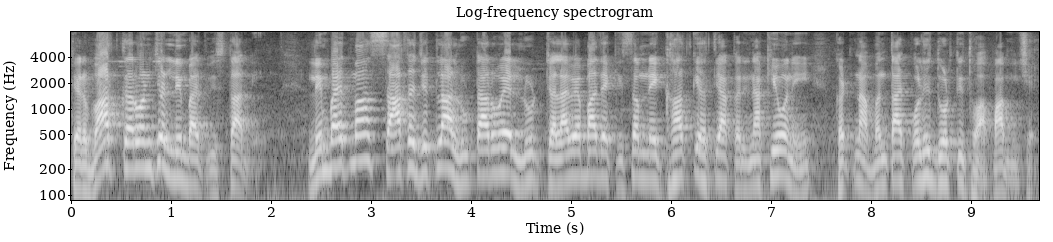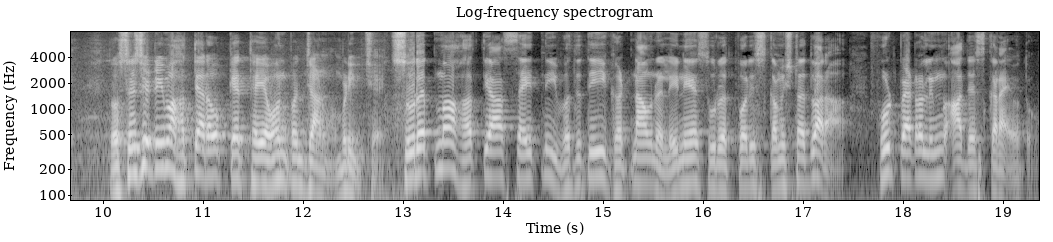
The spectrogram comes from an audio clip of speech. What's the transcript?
ત્યારે વાત કરવાની છે લિંબાયત વિસ્તારની. લિંબાયતમાં સાત જેટલા લૂંટારોએ લૂંટ ચલાવ્યા બાદ એક કિસમને ઘાતકી હત્યા કરી નાખી હોવાની ઘટના બનતા જ પોલીસ દોડતી થવા પામી છે. તો સીસીટીવીમાં હત્યારાઓ કેદ થઈ હોવાનું પણ જાણવા મળ્યું છે. સુરતમાં હત્યા સહિતની વધતી ઘટનાઓને લઈને સુરત પોલીસ કમિશનર દ્વારા ફૂડ પેટ્રોલિંગનો આદેશ કરાયો હતો.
